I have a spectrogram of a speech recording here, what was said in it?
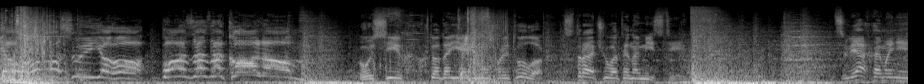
я оголошую його поза законом. Усіх, хто дає йому притулок, страчувати на місці. Цвяха мені.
